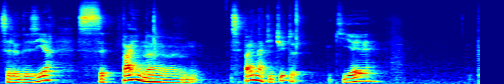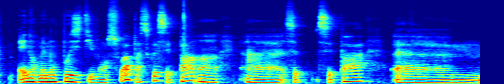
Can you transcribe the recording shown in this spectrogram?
c'est le désir, c'est pas une euh, c'est pas une attitude qui est énormément positive en soi parce que c'est pas un, c'est pas euh,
